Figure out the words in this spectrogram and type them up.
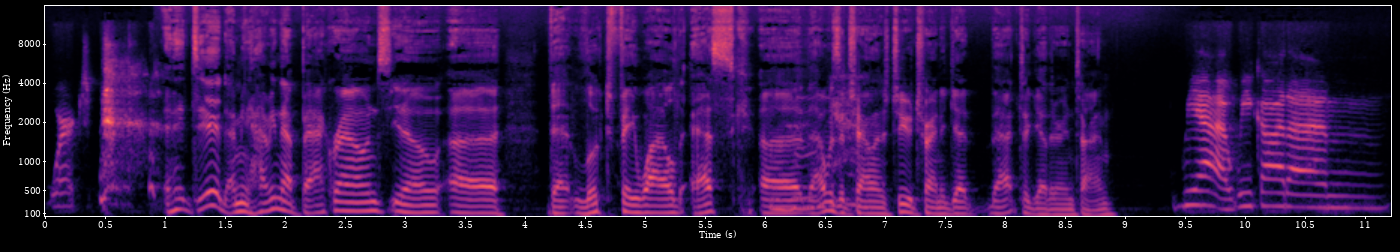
worked. And it did. I mean, having that background, you know, uh, that looked Feywild esque, uh, that was a challenge too, trying to get that together in time. yeah, we got um,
